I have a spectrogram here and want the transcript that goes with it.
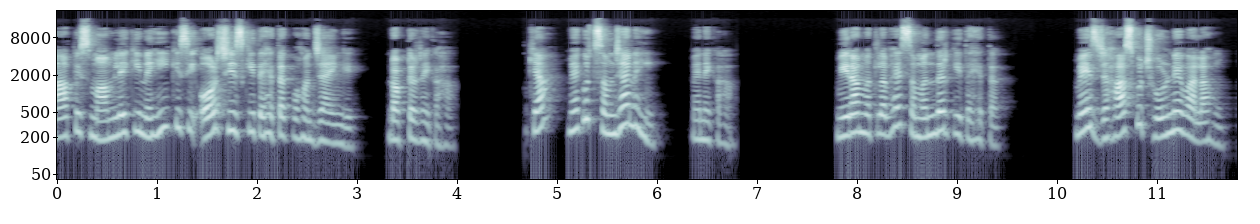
आप इस मामले की नहीं, किसी और चीज़ की तह तक पहुँच जाएँगे, डॉक्टर ने कहा। क्या? मैं कुछ समझा नहीं? मैंने कहा। मेरा मतलब है समंदर की तह तक। मैं इस जहाज़ को छोड़ने वाला हूँ।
